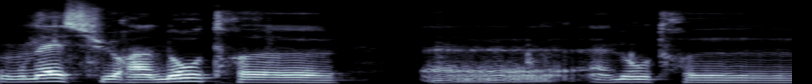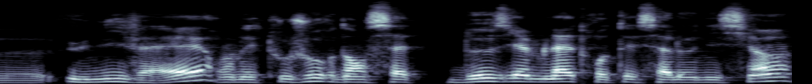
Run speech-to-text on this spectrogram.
on est sur un autre, euh, un autre euh, univers. On est toujours dans cette deuxième lettre aux Thessaloniciens,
